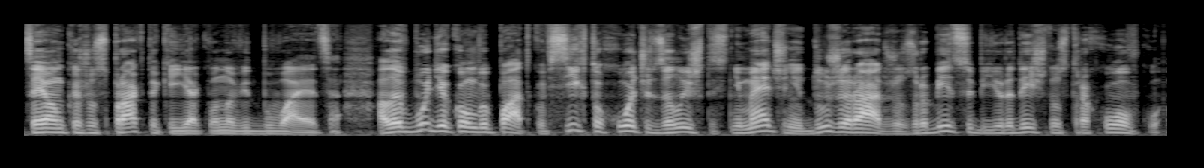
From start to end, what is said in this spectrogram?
Це я вам кажу з практики, як воно відбувається. Але в будь-якому випадку, всі, хто хочуть залишитись в Німеччині, дуже раджу, зробіть собі юридичну страховку.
